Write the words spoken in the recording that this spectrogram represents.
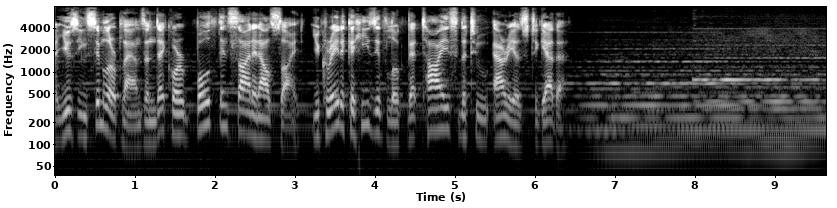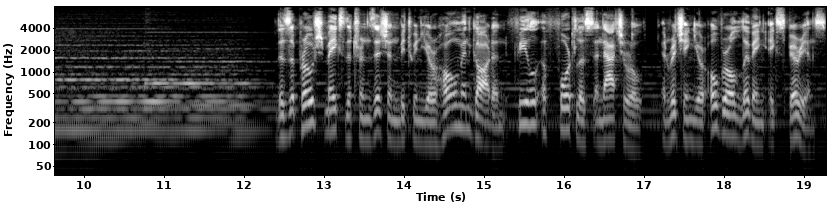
using similar plants and decor both inside and outside, you create a cohesive look that ties the two areas together. This approach makes the transition between your home and garden feel effortless and natural, enriching your overall living experience.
